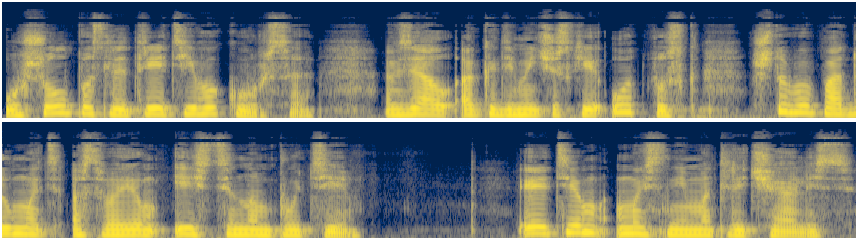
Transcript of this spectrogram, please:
ушел после третьего курса, взял академический отпуск, чтобы подумать о своем истинном пути. Этим мы с ним отличались.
